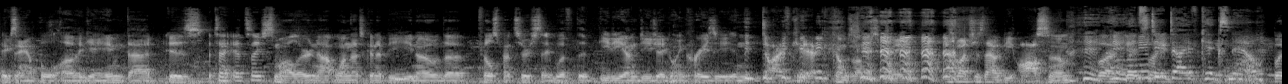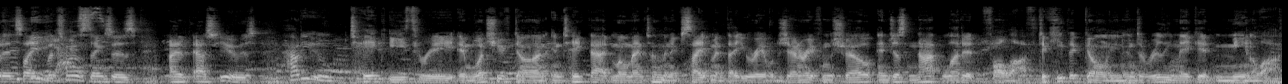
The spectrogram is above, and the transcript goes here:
example of a game that is it's a, it's a smaller, not one that's going to be you know the Phil Spencer with the EDM DJ going crazy and the dive kick comes on the screen. As much as that would be awesome, but it's like, do dive kicks now. But it's like, but one of the things is I ask you is how do you take E3 and what you've done and take that momentum and excitement that you were able to generate from the show and just not let it fall off to keep it going and to really make it mean a lot.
